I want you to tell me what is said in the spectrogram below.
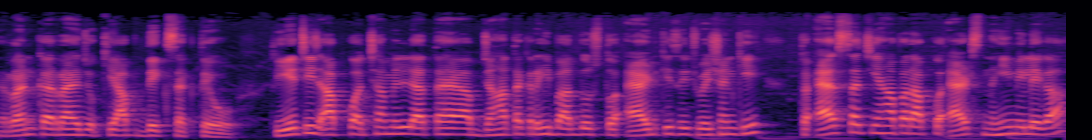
रन कर रहा है, जो कि आप देख सकते हो। तो ये चीज़ आपको अच्छा मिल जाता है। अब जहाँ तक रही बात दोस्तों ऐड की सिचुएशन की तो एज सच यहाँ पर आपको एड्स नहीं मिलेगा।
